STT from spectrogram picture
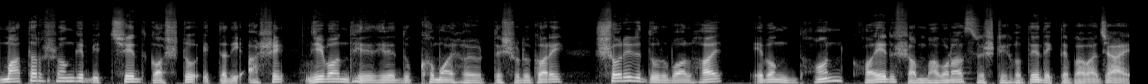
মাতার সঙ্গে বিচ্ছেদ, কষ্ট ইত্যাদি আসে, জীবন ধীরে ধীরে দুঃখময় হয়ে উঠতে শুরু করে, শরীর দুর্বল হয় এবং ধন ক্ষয়ের সম্ভাবনা সৃষ্টি হতে দেখতে পাওয়া যায়।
